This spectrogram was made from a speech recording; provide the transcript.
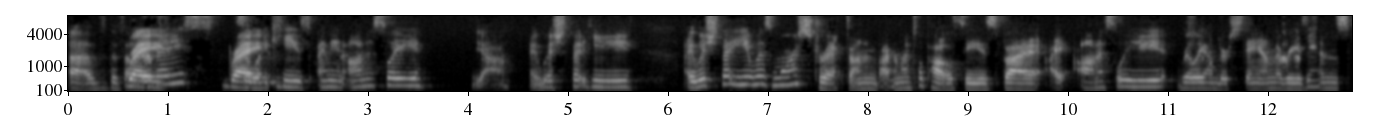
of the voter Right. base. Right. So like he's, I mean, honestly, yeah, I wish that he. I wish that he was more strict on environmental policies, but I honestly really understand the reasons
